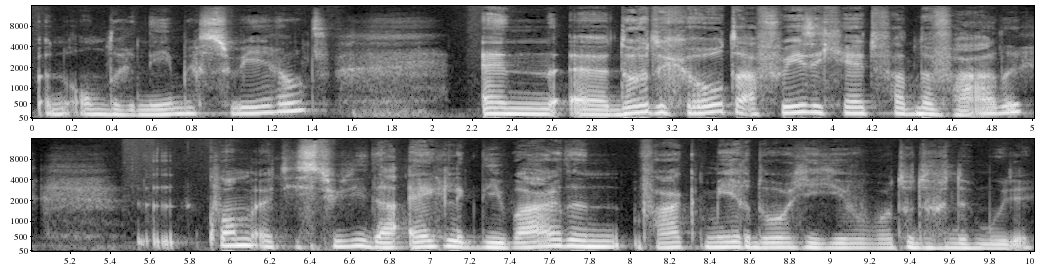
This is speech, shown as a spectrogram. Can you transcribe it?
een ondernemerswereld. En uh, door de grote afwezigheid van de vader uh, kwam uit die studie dat eigenlijk die waarden vaak meer doorgegeven worden door de moeder.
